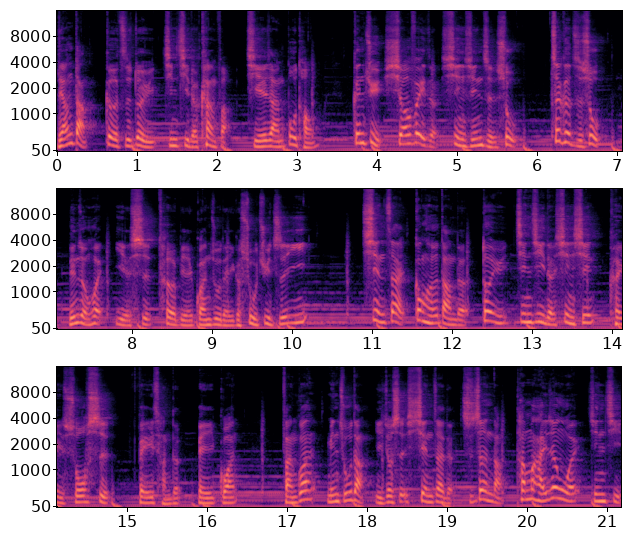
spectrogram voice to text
两党各自对于经济的看法截然不同。根据消费者信心指数，这个指数联准会也是特别关注的一个数据之一。现在共和党的对于经济的信心可以说是非常的悲观。反观民主党，也就是现在的执政党，他们还认为经济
